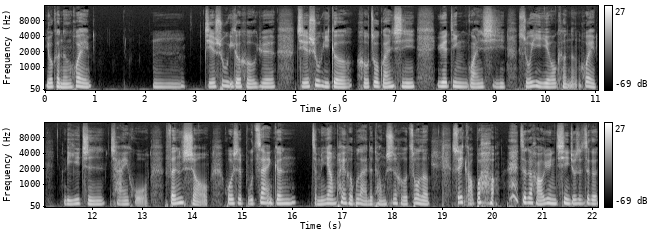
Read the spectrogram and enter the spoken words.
有可能会嗯结束一个合约，结束一个合作关系、约定关系，所以也有可能会离职、拆伙、分手，或是不再跟怎么样配合不来的同事合作了，所以搞不好。这个好运气就是这个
